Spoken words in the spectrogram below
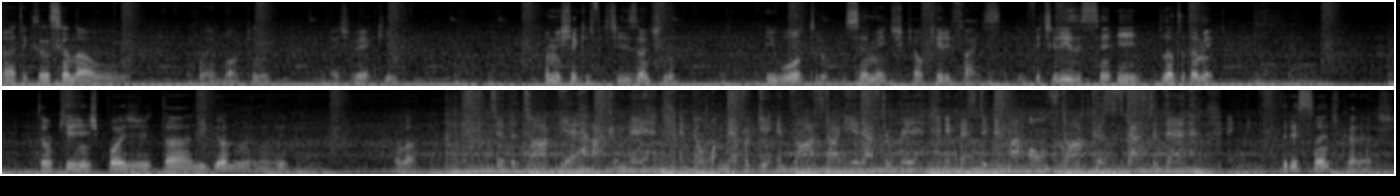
Ah, tem que selecionar o, o reboque, né? A gente vê aqui. Vamos encher aqui de fertilizante, né? E o outro de semente, que é o que ele faz. Ele fertiliza e planta também. Então aqui a gente pode estar tá ligando, né? Vamos ver. Olha lá. to the top, yeah, I commit And no, I'm never getting lost, I get after it Investing in my own stock, cause it's faster than Interessante, cara, acho.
